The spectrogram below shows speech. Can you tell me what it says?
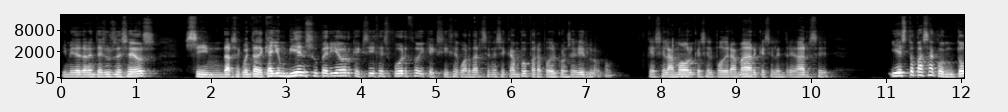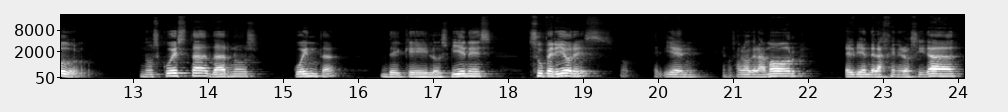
inmediatamente sus deseos sin darse cuenta de que hay un bien superior que exige esfuerzo y que exige guardarse en ese campo para poder conseguirlo, ¿no? Que es el amor, que es el poder amar, que es el entregarse. Y esto pasa con todo. Nos cuesta darnos cuenta de que los bienes superiores, el bien, hemos hablado del amor, el bien de la generosidad,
